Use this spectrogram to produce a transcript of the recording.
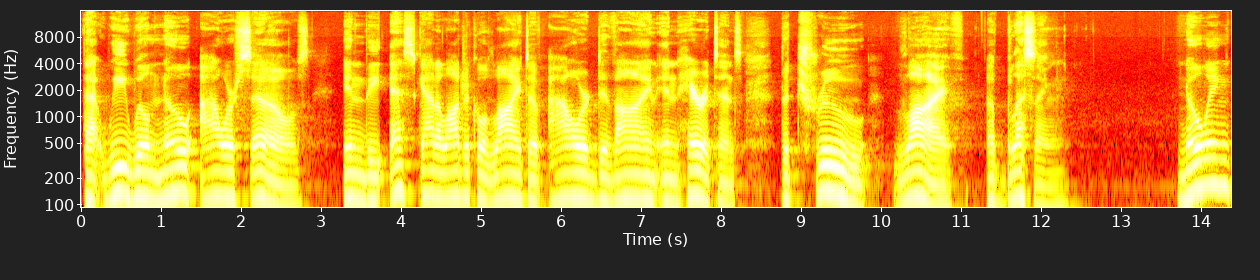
that we will know ourselves in the eschatological light of our divine inheritance, the true life of blessing. Knowing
